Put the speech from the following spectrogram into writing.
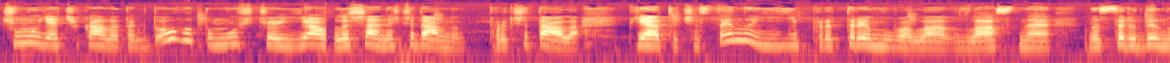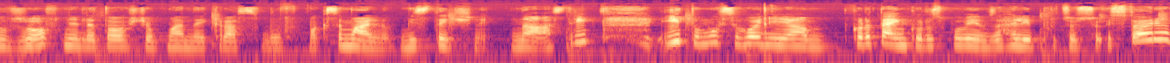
Чому я чекала так довго? Тому що я лише нещодавно прочитала п'яту частину, її притримувала власне на середину жовтня для того, щоб в мене якраз був максимально містичний настрій. І тому сьогодні я коротенько розповім взагалі про цю всю історію,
